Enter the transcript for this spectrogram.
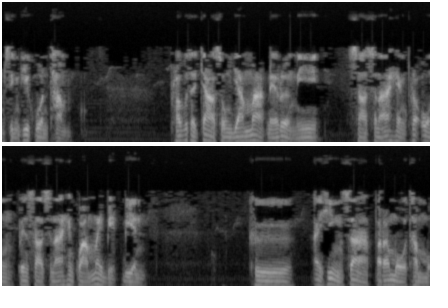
ำสิ่งที่ควรทำ พระพุทธเจ้าทรงย้ำมากในเรื่องนี้ ศาสนาแห่งพระองค์ เป็นศาสนาแห่งความไม่เบียดเบียน คือไอหิงซาปรโมธรรมโม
